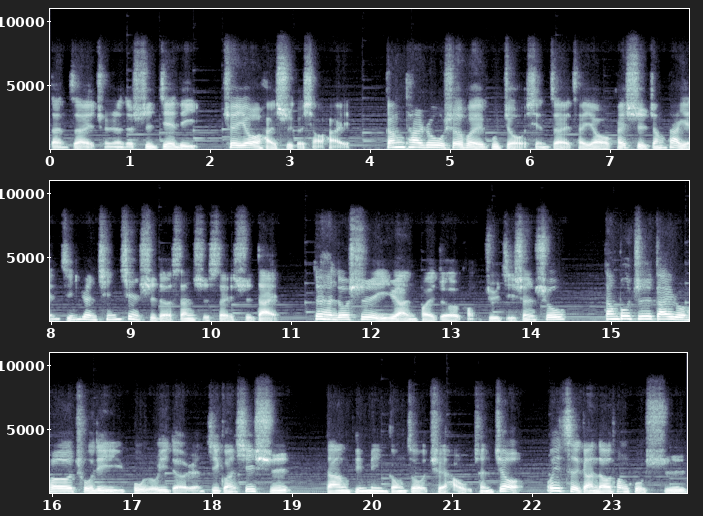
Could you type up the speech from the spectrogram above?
但在成人的世界里，却又还是个小孩。刚踏入社会不久，现在才要开始张大眼睛认清现实的三十岁时代。对很多事依然怀着恐惧及生疏。当不知该如何处理不如意的人际关系时，当拼命工作却毫无成就，为此感到痛苦时，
